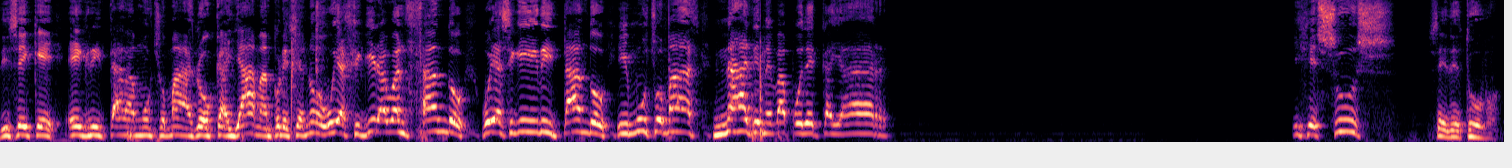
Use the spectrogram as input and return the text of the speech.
Dice que él gritaba mucho más, lo callaban, pero decía, no, voy a seguir avanzando, voy a seguir gritando y mucho más. Nadie me va a poder callar. Y Jesús se detuvo,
